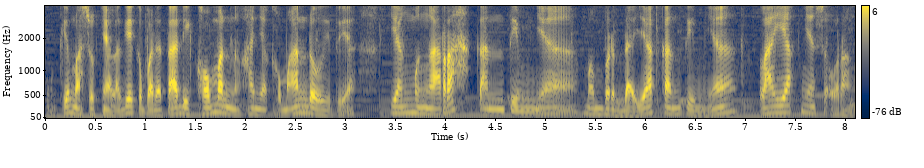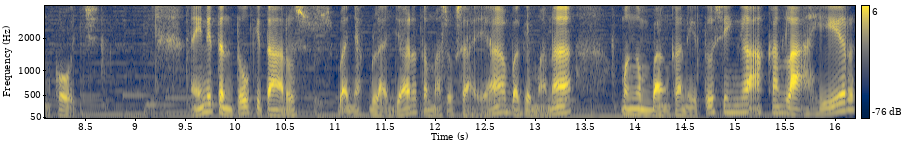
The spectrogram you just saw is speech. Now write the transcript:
mungkin masuknya lagi kepada tadi common hanya komando gitu ya yang mengarahkan timnya memberdayakan timnya layaknya seorang coach Nah ini tentu kita harus banyak belajar termasuk saya bagaimana mengembangkan itu sehingga akan lahir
